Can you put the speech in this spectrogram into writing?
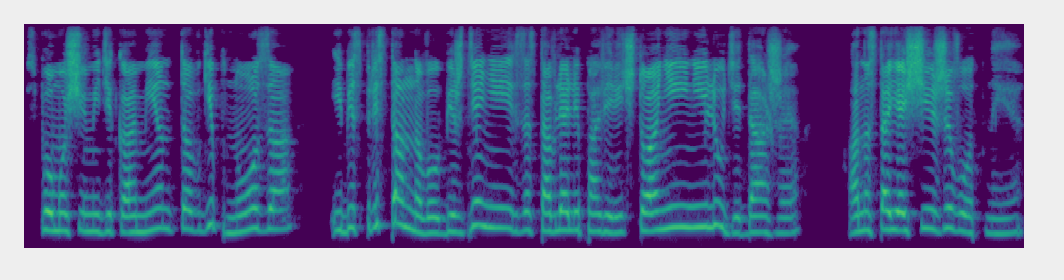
С помощью медикаментов, гипноза и беспрестанного убеждения их заставляли поверить, что они и не люди даже, а настоящие животные.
